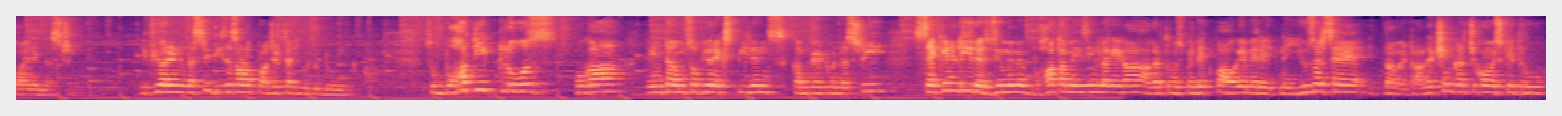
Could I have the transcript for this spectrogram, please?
join industry if you are in industry these are sort of project that you will be doing so बहुत ही क्लोज होगा in terms of your experience compare to industry secondly resume में बहुत अमेजिंग लगेगा। अगर तुम उसमें लिख पाओगे, मेरे इतने यूज़र्स हैं, इतना मैं ट्रांजेक्शन कर चुका हूँ इसके थ्रू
